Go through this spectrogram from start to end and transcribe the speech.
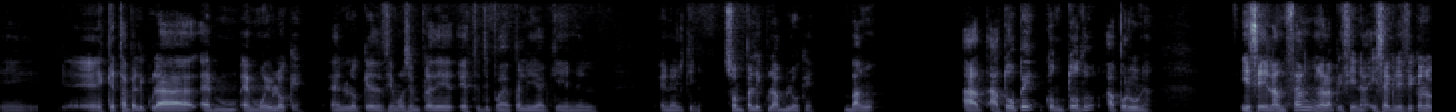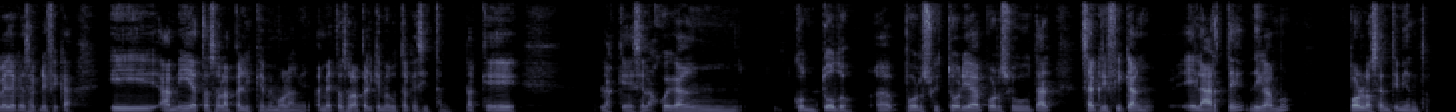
Y, es que esta película es, muy bloque. Es lo que decimos siempre de este tipo de peli aquí en el, en el kino. Son películas bloque. Van a, tope con todo, a por una. Y se lanzan a la piscina y sacrifican lo que haya que sacrificar. Y a mí estas son las pelis que me molan. ¿eh? A mí estas son las pelis que me gusta que existan. Las que, las que se la juegan con todo. Eh, por su historia, por su tal. Sacrifican el arte, digamos, por los sentimientos.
